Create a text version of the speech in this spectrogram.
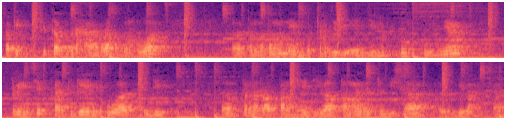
tapi kita berharap bahwa uh, teman-teman yang bekerja di engineer pun punya prinsip K3 yang kuat jadi uh, penerapannya di lapangan itu bisa lebih lancar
